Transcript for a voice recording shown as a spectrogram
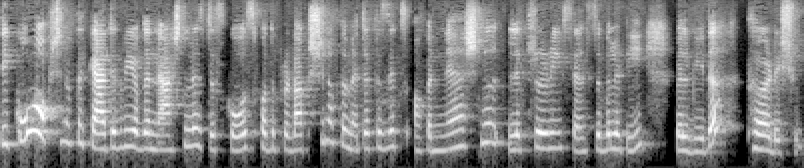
The co-option of the category of the nationalist discourse for the production of the metaphysics of a national literary sensibility will be the third issue.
